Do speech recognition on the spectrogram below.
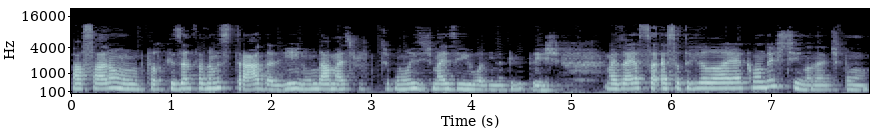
passaram, quiseram fazer uma estrada ali, não dá mais, tipo, não existe mais rio ali naquele trecho. Mas aí essa, essa trilha ela é clandestina, né? Tipo,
